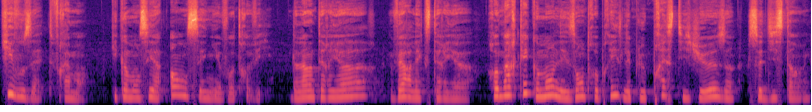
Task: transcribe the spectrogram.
qui vous êtes vraiment, qui commencez à enseigner votre vie, de l'intérieur vers l'extérieur. Remarquez comment les entreprises les plus prestigieuses se distinguent.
